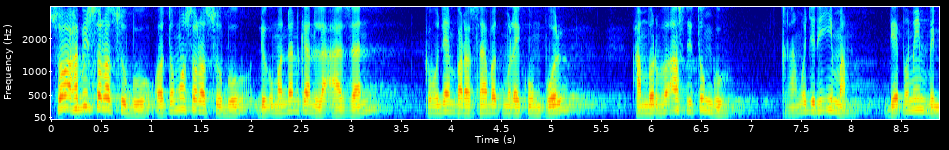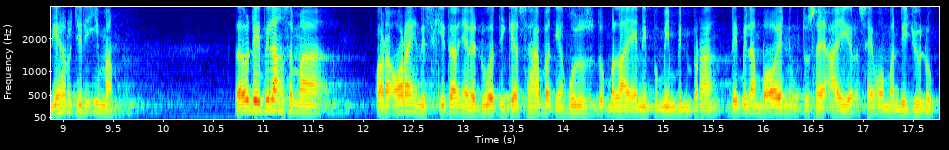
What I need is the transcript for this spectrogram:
So habis sholat subuh, waktu mau sholat subuh, dikumandangkanlah azan. Kemudian para sahabat mulai kumpul. Amr bin As ditunggu. Karena mau jadi imam. Dia pemimpin, dia harus jadi imam. Lalu dia bilang sama orang-orang yang di sekitarnya ada dua tiga sahabat yang khusus untuk melayani pemimpin perang. Dia bilang bawain untuk saya air, saya mau mandi junub.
